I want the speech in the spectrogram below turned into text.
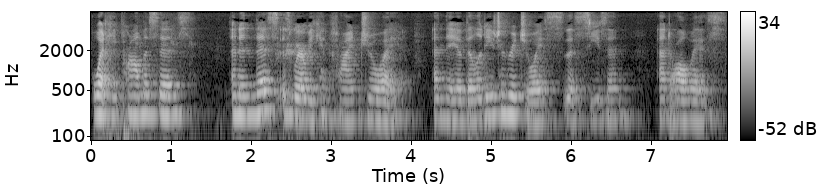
what He promises, and in this is where we can find joy and the ability to rejoice this season and always.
